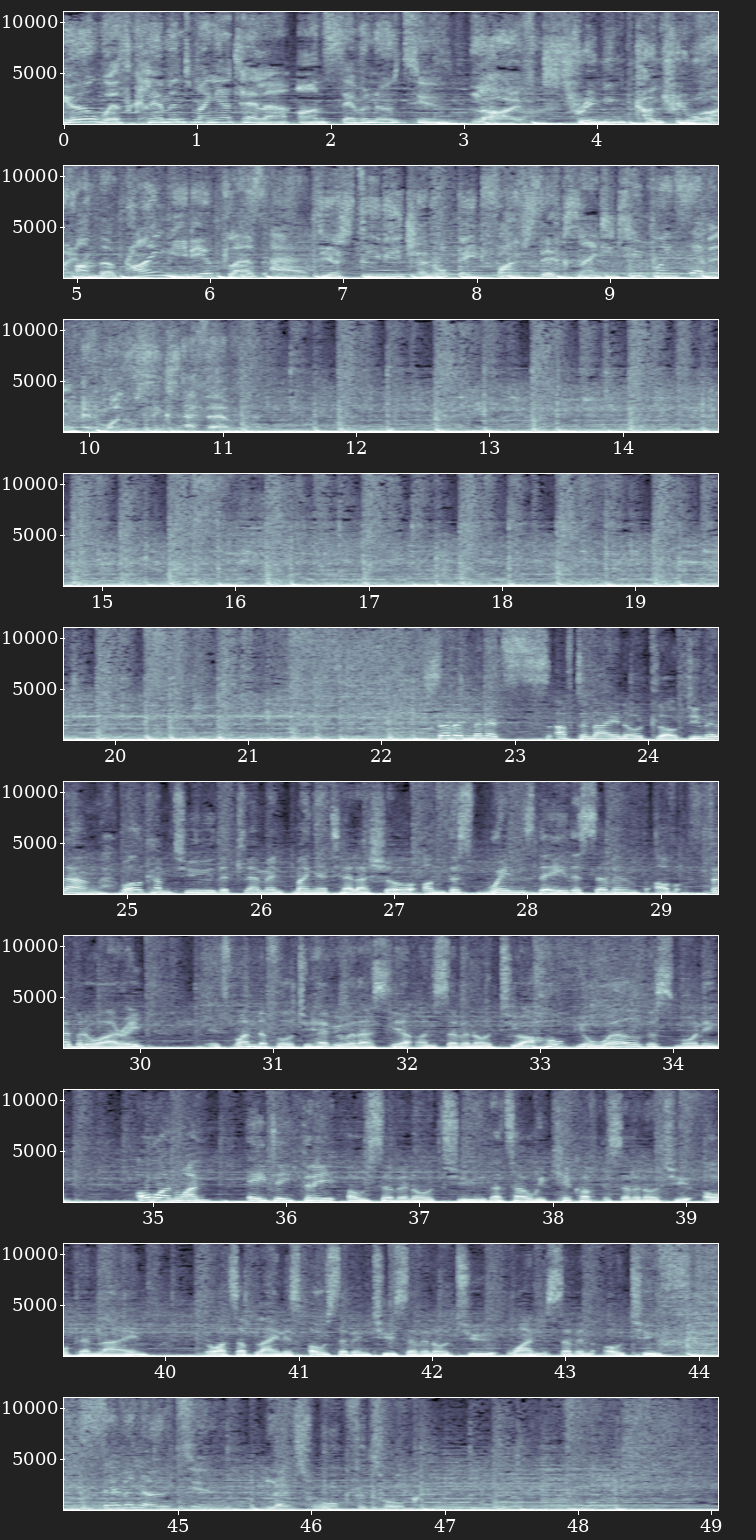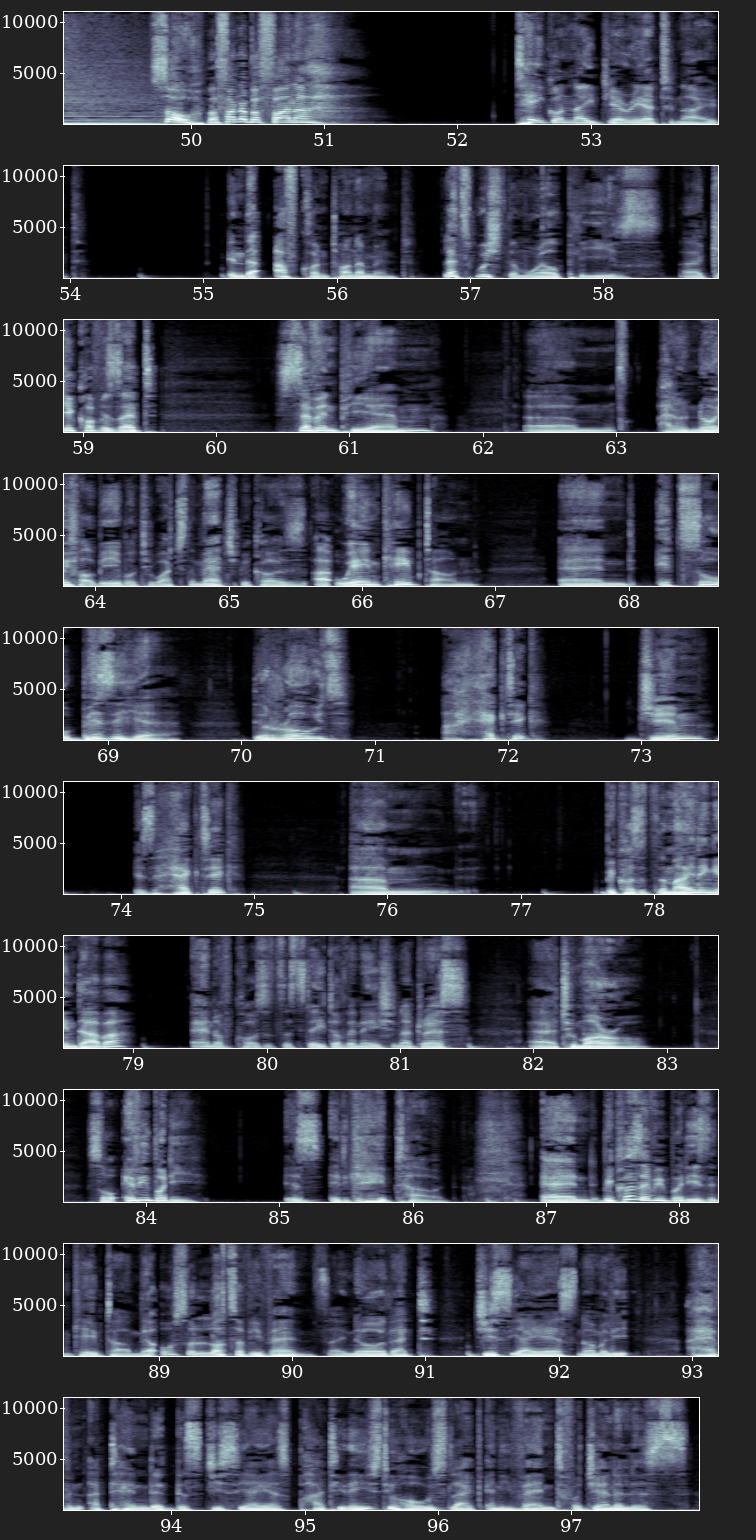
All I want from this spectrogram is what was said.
You're with Clement Manyatela on 702 Live, streaming countrywide. on the Primedia Plus app. DSTV channel 856 92.7 and 106 FM. Seven minutes after nine o'clock. Dumelang, welcome to the Clement Manyatela Show on this Wednesday, the 7th of February. It's wonderful to have you with us here on 702. I hope you're well this morning. 011 883 0702. That's how we kick off the 702 open line. The WhatsApp line is 072 702 1702. 702. Let's walk the talk. So, Bafana Bafana take on Nigeria tonight in the AFCON tournament. Let's wish them well, please. Uh, kickoff is at 7 p.m. Um, I don't know if I'll be able to watch the match because uh, we're in Cape Town and it's so busy here. The roads are hectic. Gym is hectic. Um, because it's the mining Indaba, and of course it's the State of the Nation address uh, tomorrow. So everybody is in Cape Town, and because everybody is in Cape Town, there are also lots of events. I know that GCIS normally. I haven't attended this GCIS party. They used to host like an event for journalists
